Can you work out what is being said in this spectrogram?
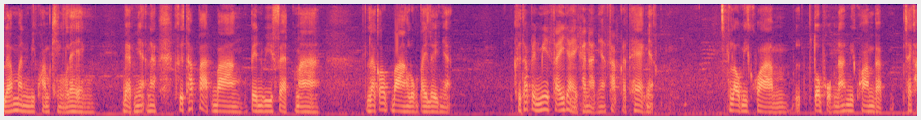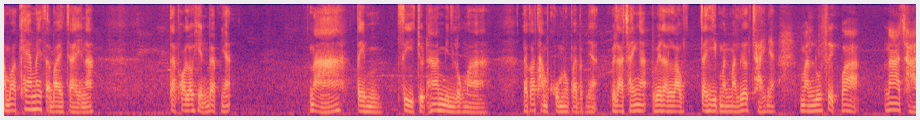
แล้วมันมีความแข็งแรงแบบเนี้ยนะ คือถ้าปาดบางเป็น v f a t มา แล้วก็บางลงไปเลยเนี่ย คือถ้าเป็นมีดไซส์ใหญ่ขนาดเนี้ยสับกระแทกเนี่ย เรามีความตัวผมนะ มีความแบบใช้คำว่าแค่ไม่สบายใจนะ แต่พอเราเห็นแบบเนี้ยหนาเต็ม 4.5 มิลลงมา แล้วก็ทำคมลงไปแบบเนี้ยเวลาใช้งานเวลาเราจะหยิบมันมาเลือกใช้เนี่ย มันรู้สึกว่าน่าใช้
